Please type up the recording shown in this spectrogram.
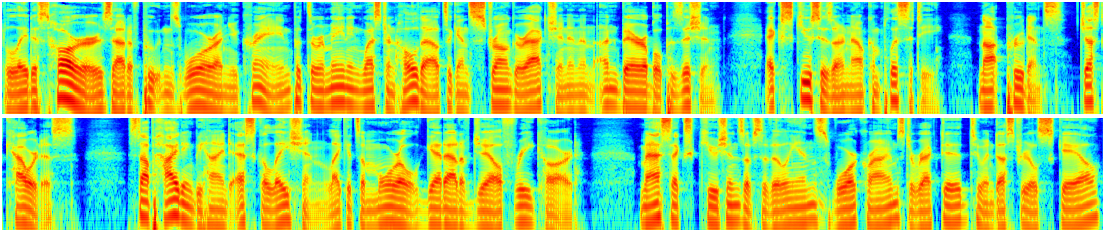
The latest horrors out of Putin's war on Ukraine put the remaining Western holdouts against stronger action in an unbearable position. Excuses are now complicity, not prudence, just cowardice. Stop hiding behind escalation like it's a moral get out of jail free card. Mass executions of civilians, war crimes directed to industrial scale,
